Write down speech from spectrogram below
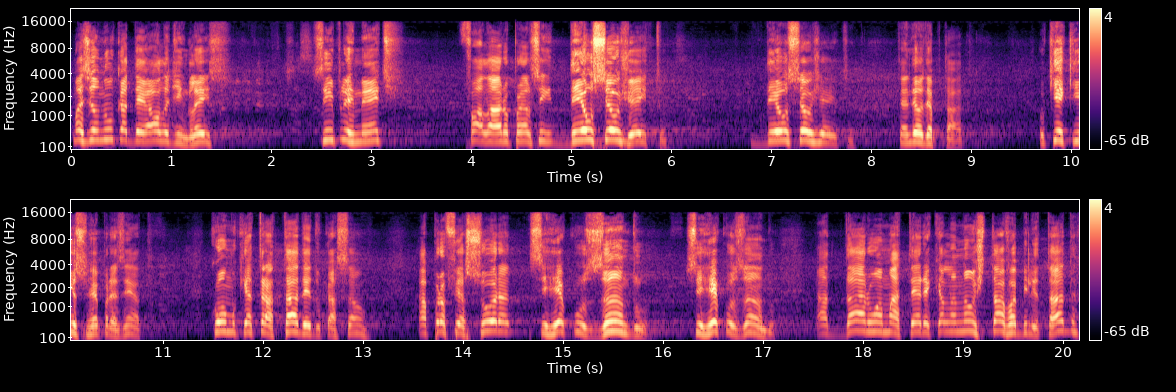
mas eu nunca dei aula de inglês. Simplesmente falaram para ela assim: dê o seu jeito. Dê o seu jeito. Entendeu, deputado? O que, que isso representa? Como que é tratada a educação? A professora se recusando, se recusando a dar uma matéria que ela não estava habilitada.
